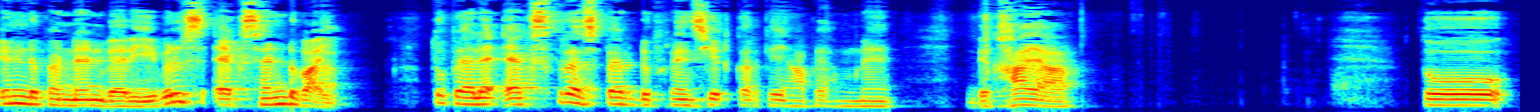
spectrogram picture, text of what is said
independent variables x and y तो पहले एक्स के रेस्पेक्ट डिफ्रेंशिएट करके यहाँ पे हमने दिखाया। तो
